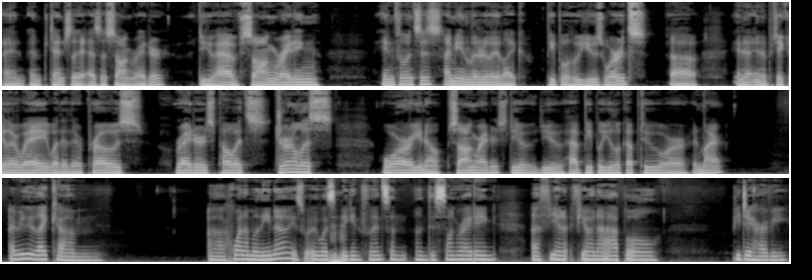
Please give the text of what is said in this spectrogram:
and and potentially as a songwriter. Do you have songwriting influences? I mean, literally, like people who use words uh, in a, in a particular way, whether they're prose writers, poets, journalists, or you know, songwriters. Do you do you have people you look up to or admire? I really like um, uh, Juana Molina. Is it was Mhm. a big influence on on this songwriting. Uh, Fiona, Fiona Apple, PJ Harvey,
